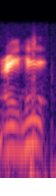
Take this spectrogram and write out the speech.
Alright, hit it.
